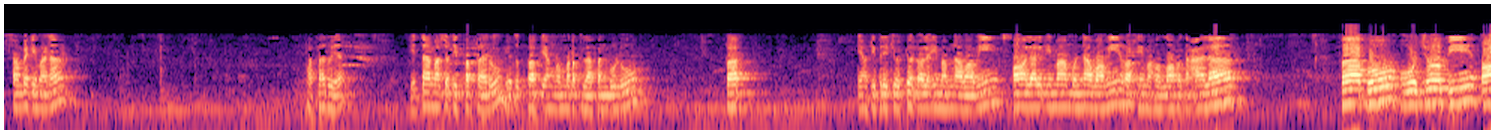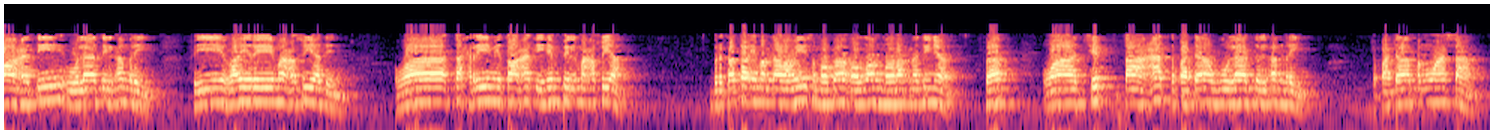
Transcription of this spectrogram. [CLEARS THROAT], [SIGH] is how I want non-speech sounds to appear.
Sampai di mana? Bab baru ya Kita masuk di bab baru Yaitu bab yang nomor 80 Bab yang diberi judul oleh Imam Nawawi. Qala al-Imam Nawawi rahimahullahu taala babu wujubi ta'ati ulatil amri fi ghairi ma'siyatin wa tahrimi ta'atihim fil ma'siyah. Berkata Imam Nawawi semoga Allah merahmatinya. Bab wajib taat kepada wulatul amri kepada penguasa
